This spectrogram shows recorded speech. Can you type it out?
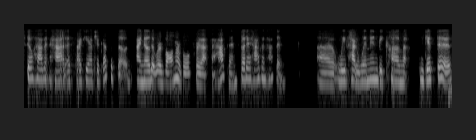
still haven't had a psychiatric episode. I know that we're vulnerable for that to happen, but it hasn't happened. Uh, we've had women become, get this,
